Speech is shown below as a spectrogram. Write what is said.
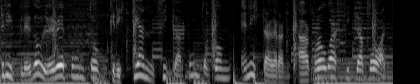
www.cristiansica.com en Instagram arroba sicapoats.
